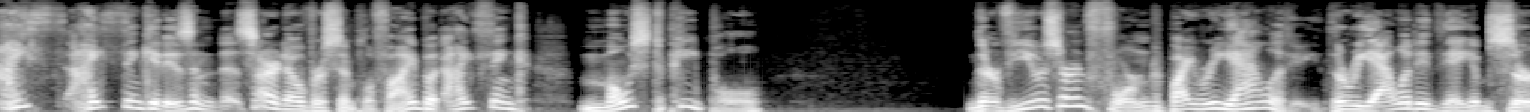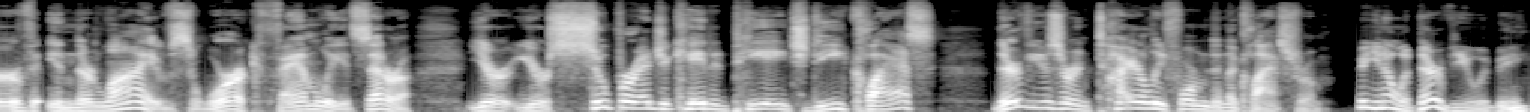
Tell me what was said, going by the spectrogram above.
I th- I think it is, and sorry to oversimplify, but I think most people their views are informed by reality, the reality they observe in their lives, work, family, etc. Your your super educated PhD class, their views are entirely formed in the classroom. But you know what their view would be?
